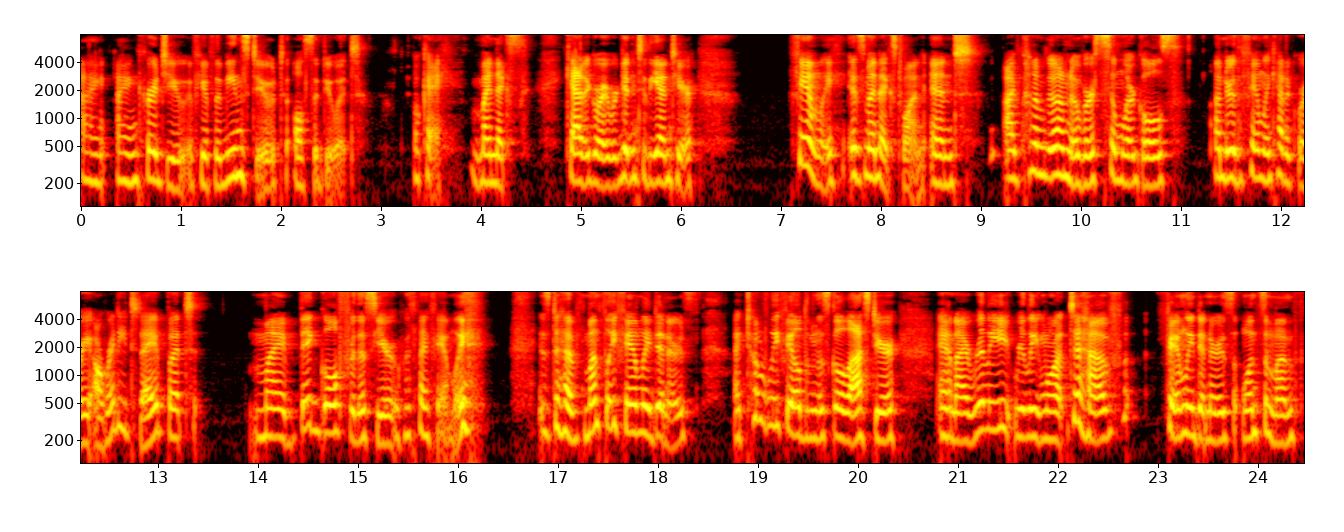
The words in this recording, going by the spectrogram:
I, I encourage you, if you have the means to, to also do it. Okay, my next category, we're getting to the end here. Family is my next one, and I've kind of gone over similar goals under the family category already today, but my big goal for this year with my family is to have monthly family dinners. I totally failed in this goal last year, and I really, really want to have family dinners once a month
